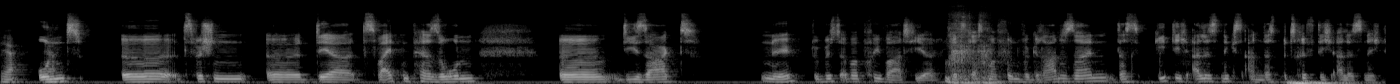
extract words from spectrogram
ja, und ja. Äh, zwischen äh, der zweiten Person, äh, die sagt, nee, du bist aber privat hier. Jetzt lass mal fünf gerade sein. Das geht dich alles nichts an. Das betrifft dich alles nicht.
